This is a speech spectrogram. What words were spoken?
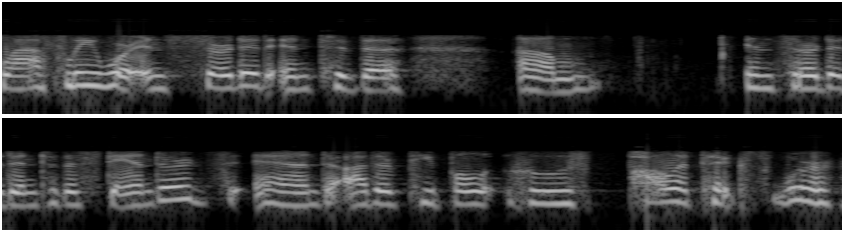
Schlafly were inserted into the um, inserted into the standards, and other people whose politics were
